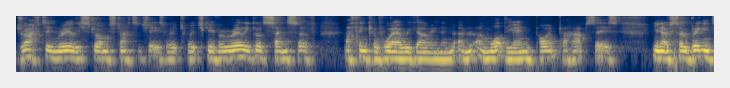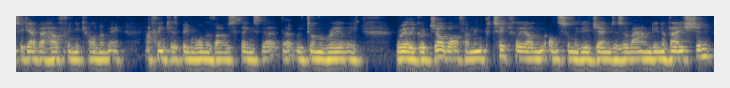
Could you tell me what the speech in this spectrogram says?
drafting really strong strategies which which give a really good sense of I think of where we're going and, and, and what the end point perhaps is. You know, so bringing together health and economy, I think has been one of those things that that we've done really, really good job of. I mean, particularly on on some of the agendas around innovation,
